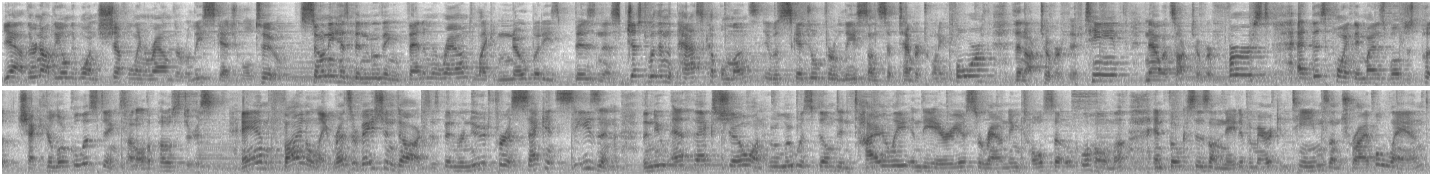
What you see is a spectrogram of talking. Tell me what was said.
Yeah, they're not the only ones shuffling around the release schedule too. Sony has been moving Venom around like nobody's business. Just within the past couple months, it was scheduled for release on September 24th, then October 15th, now it's October 1st. At this point, they might as well just put check your local listings on all the posters. And finally, Reservation Dogs has been renewed for a second season. The new FX show on Hulu was filmed entirely in the area surrounding Tulsa, Oklahoma, and focuses on Native American teens on tribal land.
